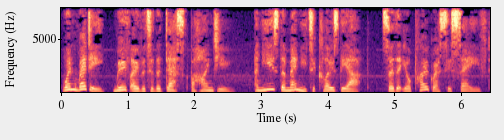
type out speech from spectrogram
When ready, move over to the desk behind you, and use the menu to close the app, so that your progress is saved.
